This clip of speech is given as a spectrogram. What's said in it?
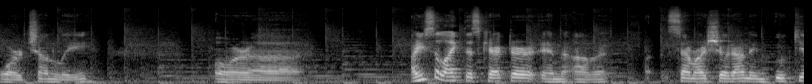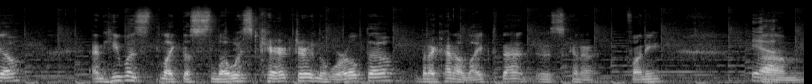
or Chun Li, or uh, I used to like this character in um, Samurai Shodown named Ukyo, and he was like the slowest character in the world though. But I kind of liked that. It was kind of funny. yeah. Um,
